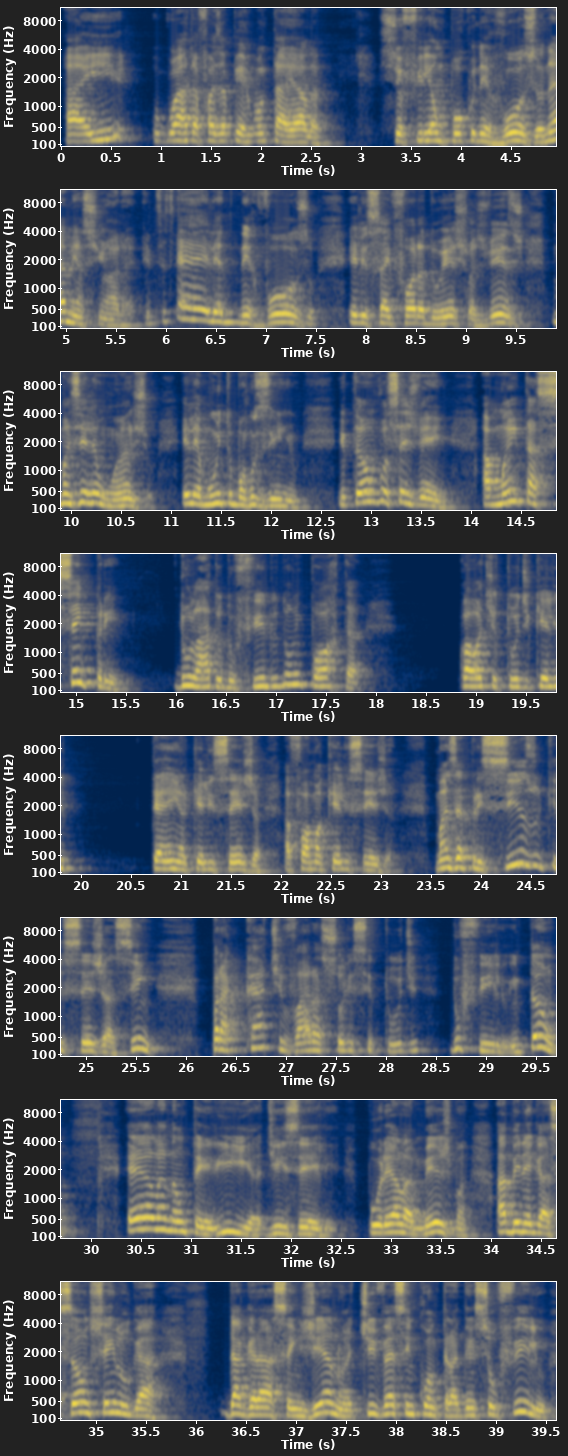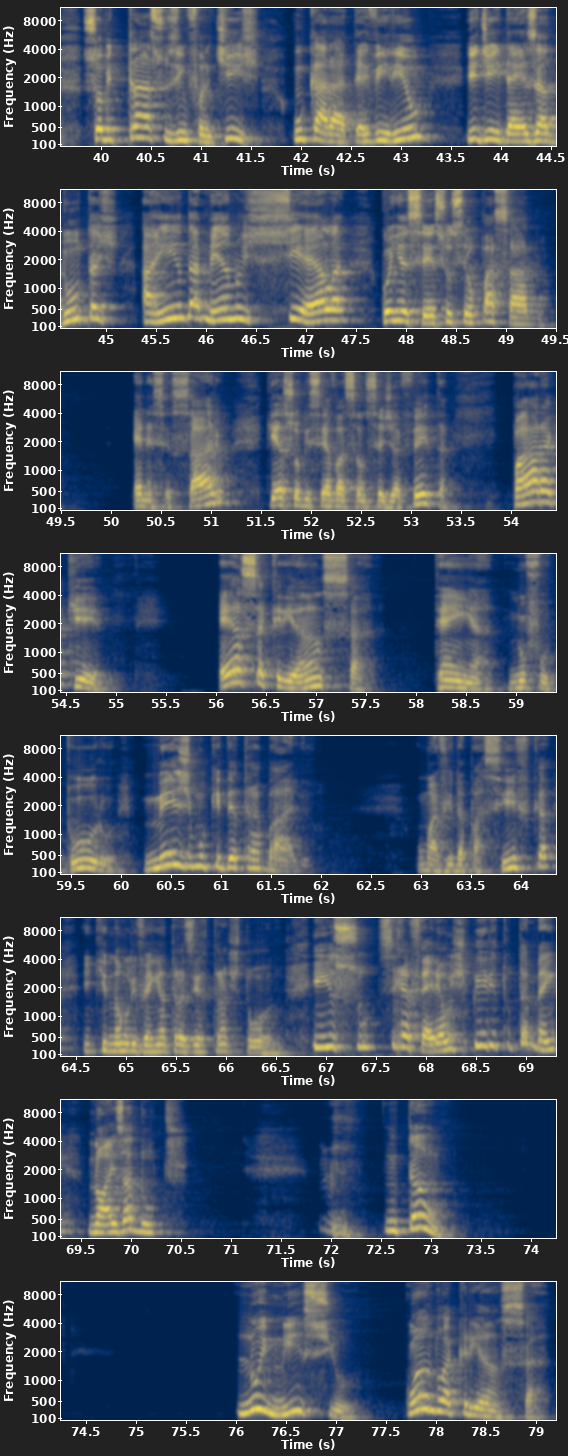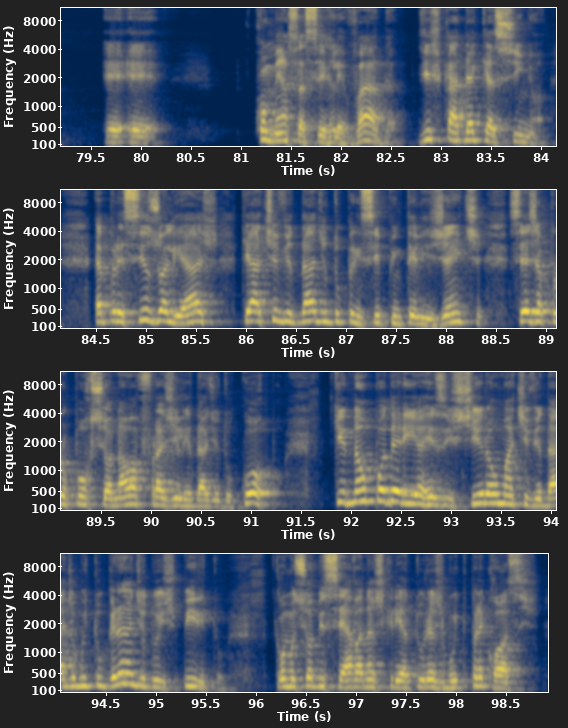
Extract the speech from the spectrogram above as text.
aí o guarda faz a pergunta a ela: seu filho é um pouco nervoso, né, minha senhora? Ele diz: é, ele é nervoso, ele sai fora do eixo às vezes, mas ele é um anjo, ele é muito bonzinho. Então vocês veem, a mãe está sempre do lado do filho, não importa qual atitude que ele tenha, que ele seja, a forma que ele seja. Mas é preciso que seja assim para cativar a solicitude do filho. Então, ela não teria, diz ele, por ela mesma, abnegação sem lugar da graça ingênua tivesse encontrado em seu filho, sob traços infantis, um caráter viril e de ideias adultas, ainda menos se ela conhecesse o seu passado. É necessário que essa observação seja feita para que essa criança tenha no futuro, mesmo que dê trabalho, uma vida pacífica e que não lhe venha trazer transtorno. E isso se refere ao espírito também, nós adultos. Então, no início, quando a criança é, é, começa a ser levada, diz Kardec assim: ó, é preciso, aliás, que a atividade do princípio inteligente seja proporcional à fragilidade do corpo, que não poderia resistir a uma atividade muito grande do espírito, como se observa nas criaturas muito precoces.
